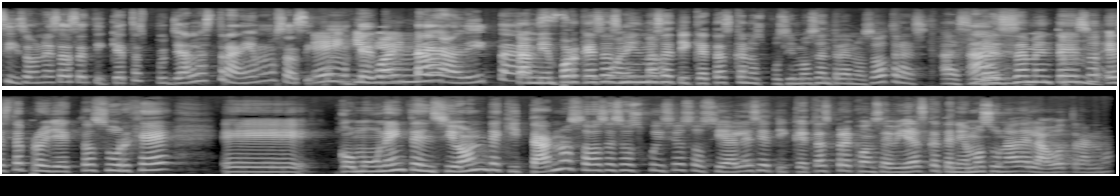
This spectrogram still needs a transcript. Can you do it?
si son esas etiquetas, pues ya las traemos así Ey, como que bien pegaditas. También porque esas mismas etiquetas que nos pusimos entre nosotras. Así es. Precisamente eso, este proyecto surge eh, como una intención de quitarnos todos esos juicios sociales y etiquetas preconcebidas que teníamos una de la otra, ¿no?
